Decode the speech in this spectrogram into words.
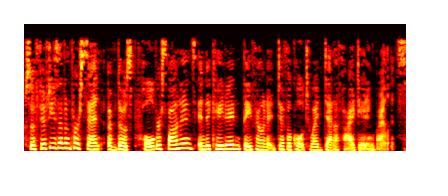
So 57% of those poll respondents indicated they found it difficult to identify dating violence.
